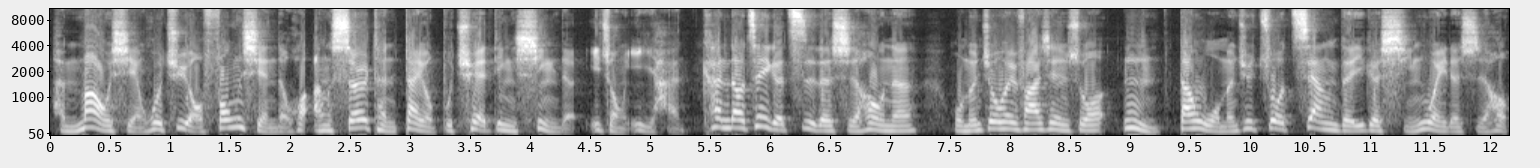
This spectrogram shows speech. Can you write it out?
很冒险或具有风险的，或 uncertain 带有不确定性的一种意涵。看到这个字的时候呢，我们就会发现说，嗯，当我们去做这样的一个行为的时候，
